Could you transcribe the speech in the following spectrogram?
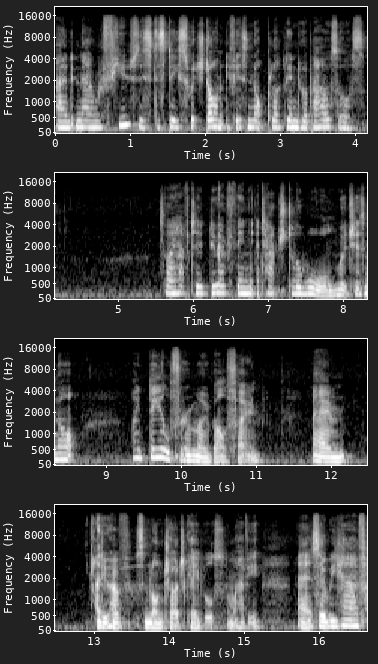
and it now refuses to stay switched on if it's not plugged into a power source. So I have to do everything attached to the wall, which is not ideal for a mobile phone. Um, I do have some long charge cables and what have you. Uh, so we have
